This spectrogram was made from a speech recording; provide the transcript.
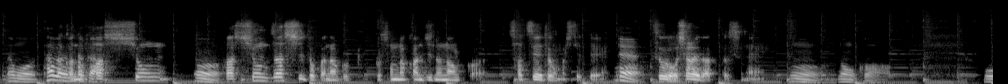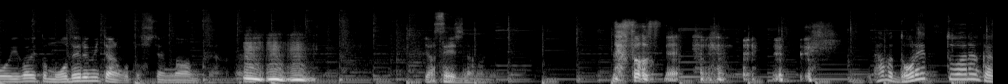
でも多なんかファッション、うんファッション雑誌とかなんか結構そんな感じのなんか撮影とかもしてて、ねすごいおしゃれだったですね。うんなんかお意外とモデルみたいなことしてんなみたいなね、うんうんうん。野生児なのに そうですね。多分ドレッドはなんか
